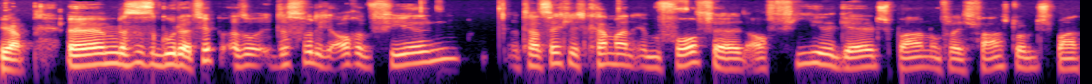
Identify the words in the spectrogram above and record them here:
Ja, ähm, das ist ein guter Tipp. Also das würde ich auch empfehlen. Tatsächlich kann man im Vorfeld auch viel Geld sparen und vielleicht Fahrstunden sparen,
